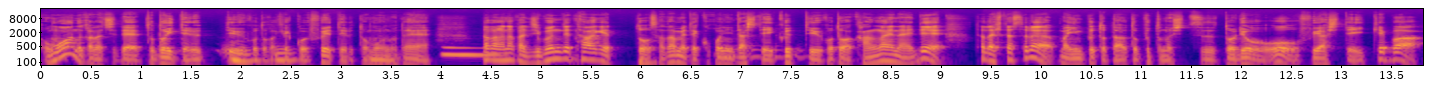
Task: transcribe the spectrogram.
思わぬ形で届いてるっていうことが結構増えてると思うので、うん。だからなんか自分でターゲットを定めてここに出していくっていうことは考えないで、ただひたすらまあインプットとアウトプットの質と量を増やしていけば、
